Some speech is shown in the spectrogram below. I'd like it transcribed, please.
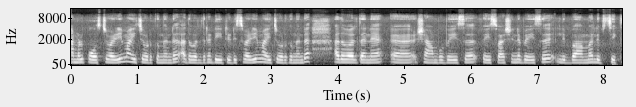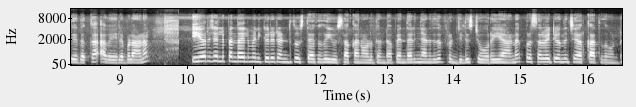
നമ്മൾ പോസ്റ്റ് വഴിയും അയച്ചു കൊടുക്കുന്നുണ്ട്. അതുപോലെ തന്നെ ഡി ടി ഡിസ് വഴിയും അയച്ചു കൊടുക്കുന്നുണ്ട്. അതുപോലെ തന്നെ ഷാംപു ബേസ് ഫേസ് വാഷിന്റെ ബേസ് ലിപ് ബാം ലിപ്സ്റ്റിക്ക് ഇതൊക്കെ അവൈലബിൾ ആണ്. ഈ ഒരു ജെല്ലിപ്പോൾ എന്തായാലും എനിക്കൊരു രണ്ട് ദിവസത്തേക്കൊക്കെ യൂസ് ആക്കാനുള്ളതുണ്ട്. അപ്പോൾ എന്തായാലും ഞാനിത് ഫ്രിഡ്ജിൽ സ്റ്റോർ ചെയ്യുകയാണ് പ്രിസർവേറ്റീവ് ഒന്നും ചേർക്കാത്തത് കൊണ്ട്.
